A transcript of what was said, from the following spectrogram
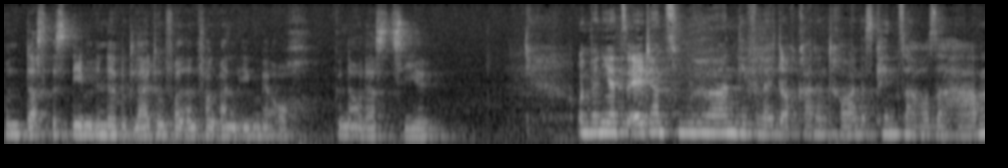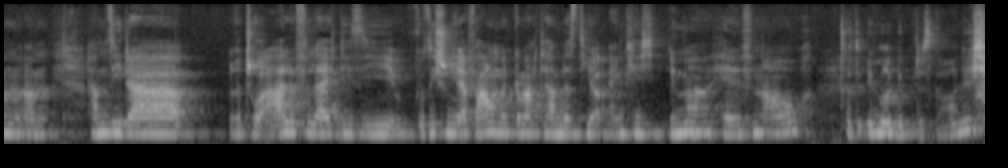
Und das ist eben in der Begleitung von Anfang an eben ja auch genau das Ziel. Und wenn jetzt Eltern zuhören, die vielleicht auch gerade ein trauerndes Kind zu Hause haben, ähm, haben Sie da Rituale vielleicht, die Sie, wo Sie schon die Erfahrung mitgemacht haben, dass die eigentlich immer helfen auch? Also immer gibt es gar nicht.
